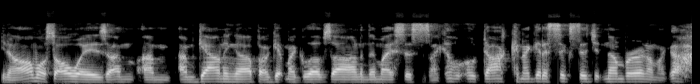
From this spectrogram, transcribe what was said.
you know, almost always I'm I'm I'm gowning up. I'll get my gloves on, and then my assistant's like, "Oh, oh, doc, can I get a six digit number?" And I'm like, "Oh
